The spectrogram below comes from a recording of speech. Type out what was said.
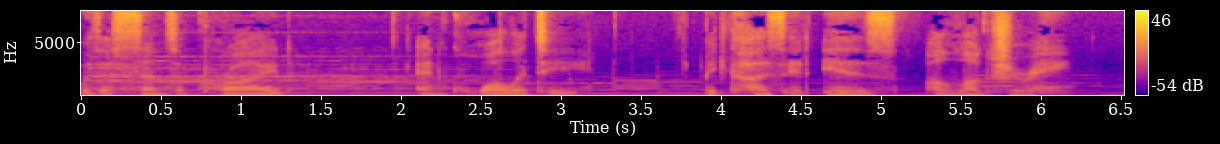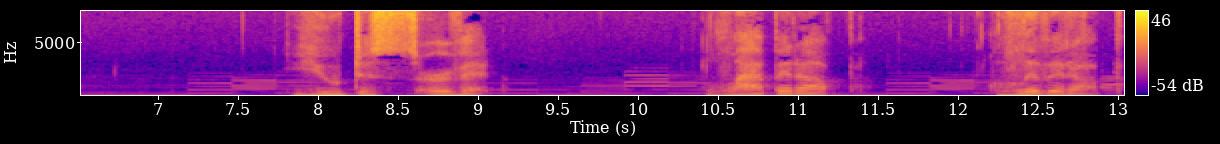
with a sense of pride and quality because it is a luxury. You deserve it. Lap it up, live it up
